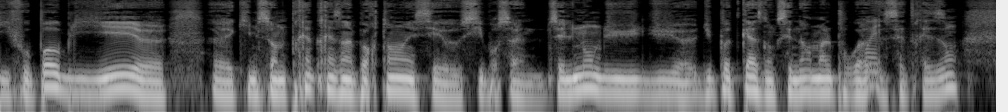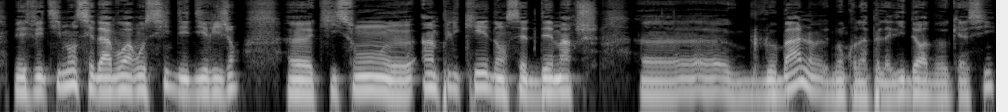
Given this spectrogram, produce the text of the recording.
ne faut pas oublier, euh, qui me semble très très important, et c'est aussi pour ça, c'est le nom du, du, du podcast, donc c'est normal pour cette raison. Mais effectivement, c'est d'avoir aussi des dirigeants qui sont impliqués dans cette démarche globale, donc on appelle la leader advocacy,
